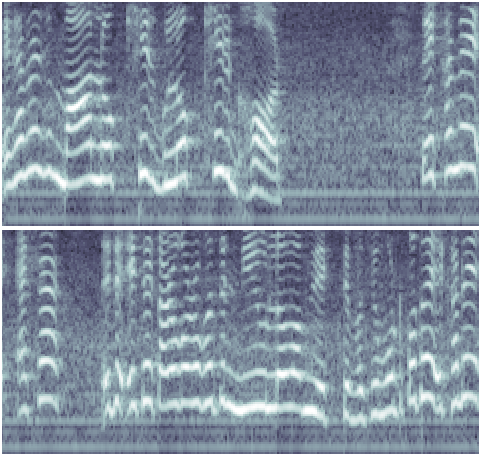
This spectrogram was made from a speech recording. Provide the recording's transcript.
এখানে যে মা লক্ষ্মীর লক্ষ্মীর ঘর। তো এখানে একটা, এটা এটা কারও কারও ক্ষেত্রে নিউ লাভ আমি দেখতে পাচ্ছি। মোট কথা এখানে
